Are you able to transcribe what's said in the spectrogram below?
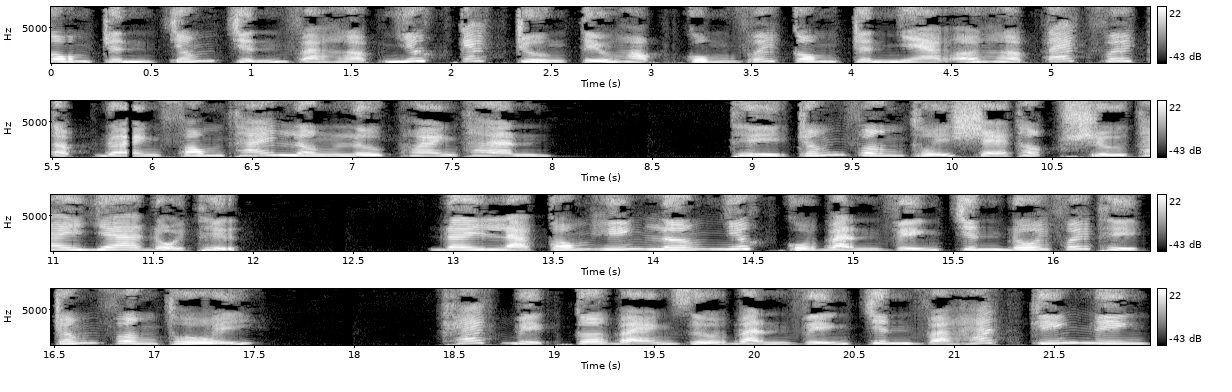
Công trình chấn chỉnh và hợp nhất các trường tiểu học cùng với công trình nhà ở hợp tác với tập đoàn Phong Thái lần lượt hoàn thành. Thị trấn Vân Thủy sẽ thật sự thay da đổi thịt. Đây là cống hiến lớn nhất của Bành Viễn Chinh đối với thị trấn Vân Thủy. Khác biệt cơ bản giữa Bành Viễn Chinh và Hát Kiến Niên.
